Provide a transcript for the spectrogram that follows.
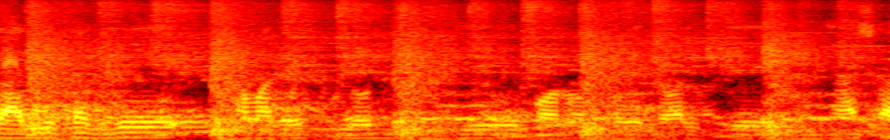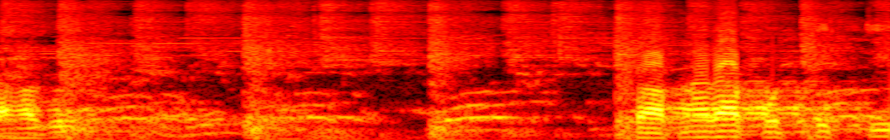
দাঁড়িয়ে থাকবে, আমাদের ফুলো দিয়ে বরণ করে দলকে নিয়ে আসা হবে। তো আপনারা প্রত্যেকটি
